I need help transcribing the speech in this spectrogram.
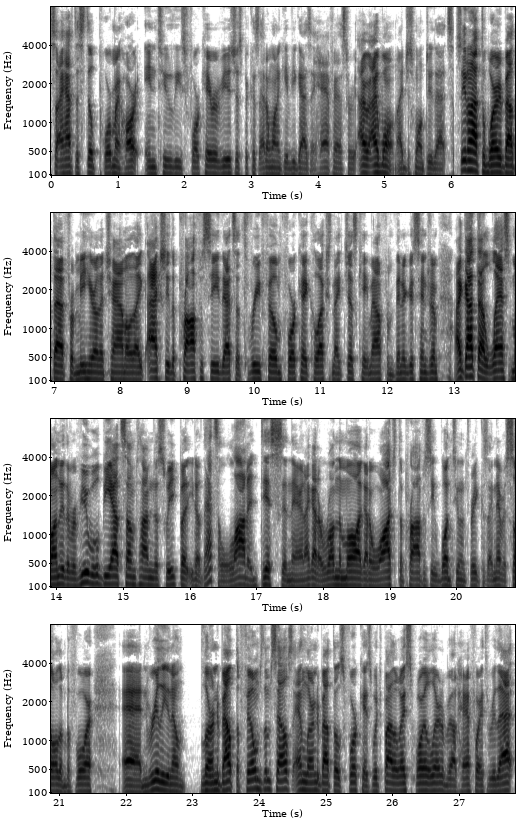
so I have to still pour my heart into these 4K reviews just because I don't want to give you guys a half-assed review. I, I won't. I just won't do that. So, so, you don't have to worry about that from me here on the channel. Like, actually, The Prophecy, that's a three-film 4K collection that just came out from Vinegar Syndrome. I got that last Monday. The review will be out sometime this week, but, you know, that's a lot of discs in there, and I got to run them all. I got to watch The Prophecy 1, 2, and 3 because I never saw them before. And really, you know, learn about the films themselves and learn about those 4Ks, which, by the way, spoiler alert, I'm about halfway through that.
